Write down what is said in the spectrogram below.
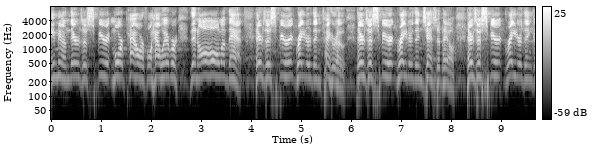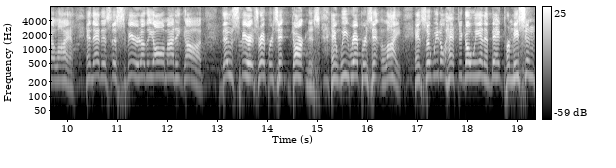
Amen. There's a spirit more powerful, however, than all of that. There's a spirit greater than Pharaoh. There's a spirit greater than Jezebel. There's a spirit greater than Goliath, and that is the spirit of the Almighty God. Those spirits represent darkness, and we represent light. And so we don't have to go in and beg permission.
